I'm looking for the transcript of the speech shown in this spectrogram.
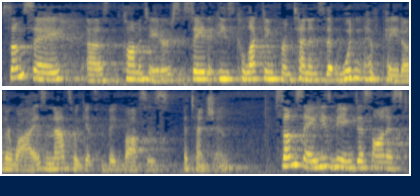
some say, uh, commentators say that he's collecting from tenants that wouldn't have paid otherwise, and that's what gets the big boss's attention. Some say he's being dishonest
